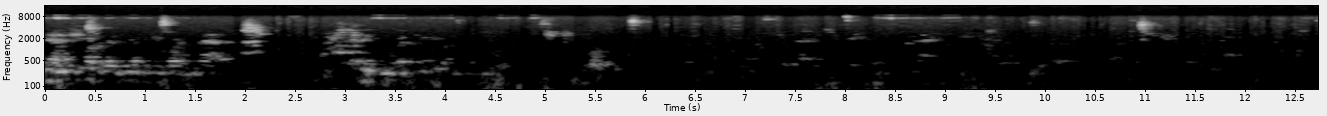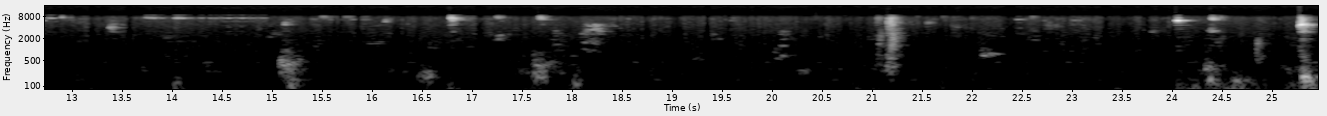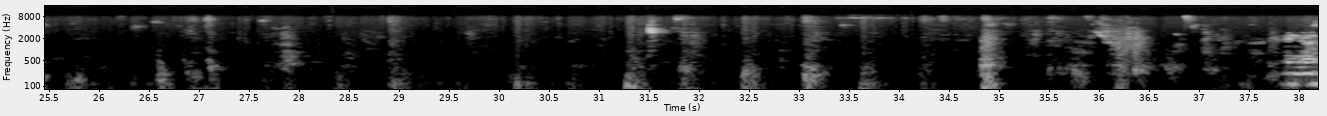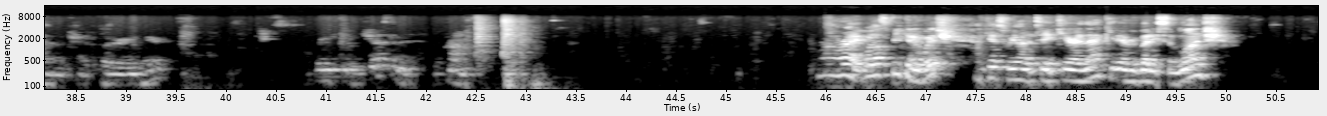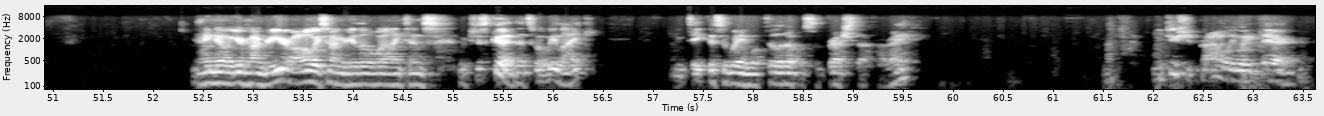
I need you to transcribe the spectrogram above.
yeah, On, I'm gonna try to put her in here. Bring you through just a minute, I promise. All right, well, speaking of which, I guess we ought to take care of that, get everybody some lunch. I know you're hungry. You're always hungry, little Wellingtons, which is good. That's what we like. Let me take this away and we'll fill it up with some fresh stuff, all right? You two should probably wait there.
